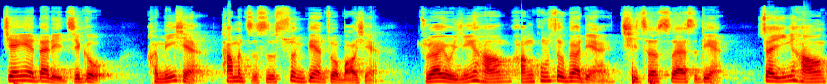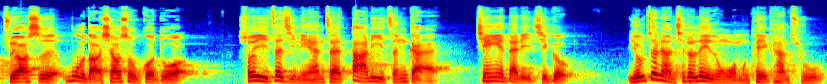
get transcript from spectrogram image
兼业代理机构很明显，他们只是顺便做保险。主要有银行、航空售票点、汽车 4S 店。在银行主要是误导销售过多，所以这几年在大力整改兼业代理机构。由这两期的内容我们可以看出，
